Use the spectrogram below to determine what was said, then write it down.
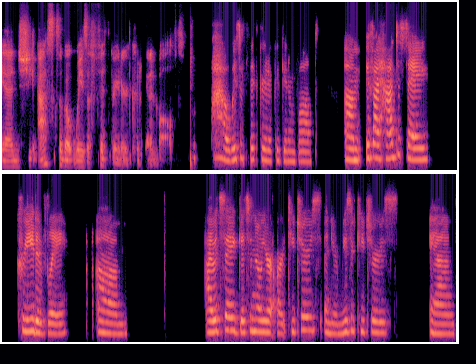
And she asks about ways a fifth grader could get involved. Wow, ways a fifth grader could get involved. Um, if I had to say creatively, um, I would say get to know your art teachers and your music teachers and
